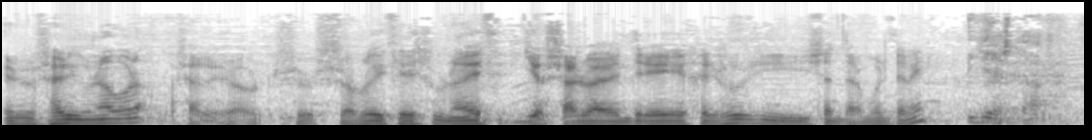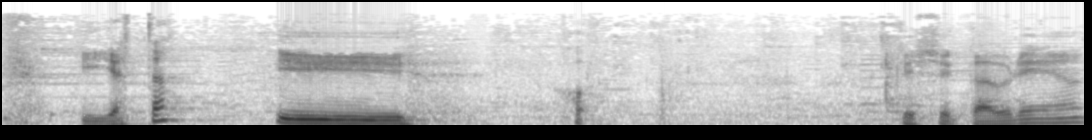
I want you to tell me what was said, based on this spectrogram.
el rosario de una bola, o sea, que solo, dices una vez, Dios salva entre Jesús y Santa la Muerte Amén. Y ya está. Y ya está. Y... jo, que se cabrea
